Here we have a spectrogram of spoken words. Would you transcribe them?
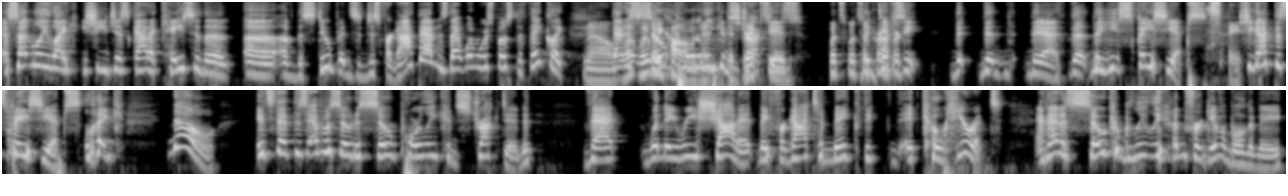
Uh, suddenly, like she just got a case of the uh, of the stupids and just forgot that. Is that what we're supposed to think? Like no, that what, is what so we call poorly? The, constructed. The what's what's the, the proper dipsy, the, the the the the space yips. space? She got the space yips. Like no, it's that this episode is so poorly constructed that when they reshot it, they forgot to make the, it coherent. And that is so completely unforgivable to me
